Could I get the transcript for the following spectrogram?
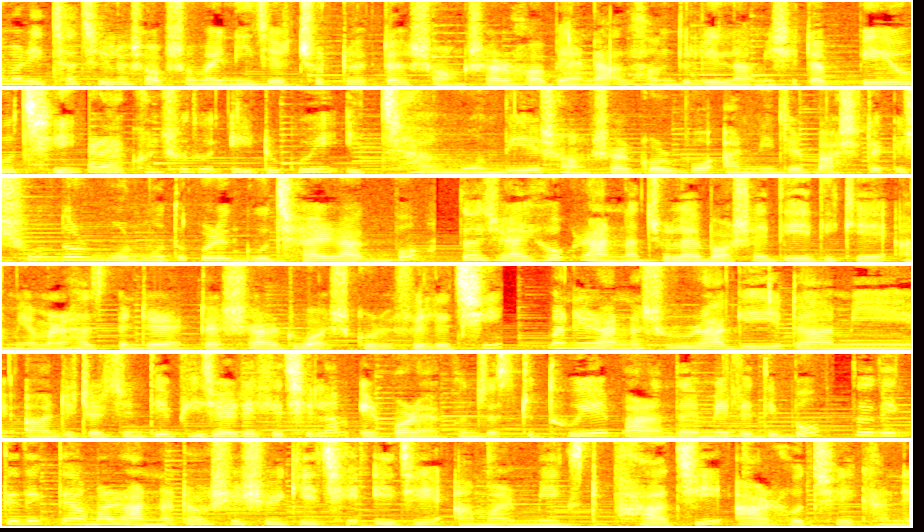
আমার ইচ্ছা ছিল সবসময় নিজের ছোট্ট একটা সংসার হবে অ্যান্ড আলহামদুলিল্লাহ আমি সেটা পেয়েওছি। আর এখন শুধু এইটুকুই ইচ্ছা, মন দিয়ে সংসার করব আর নিজের বাসাটাকে সুন্দর মন মতো করে গুছায় রাখব। তো যাই হোক, রান্না চুলায় বসাই দিয়ে এদিকে আমি আমার হাজবেন্ডের একটা শার্ট ওয়াশ করে ফেলেছি। মানে রান্না শুরুর আগেই এটা আমি ডিটারজেন্ট দিয়ে ভিজায় রেখেছিলাম। এরপর এখন জাস্ট ধুয়ে বারান্দায় মেলে দিব। তো দেখতে দেখতে আমার রান্নাটাও শেষ হয়ে গিয়েছে। এই যে আমার মিক্সড ভাজি, আর হচ্ছে এখানে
